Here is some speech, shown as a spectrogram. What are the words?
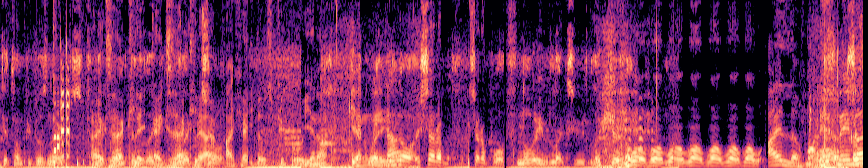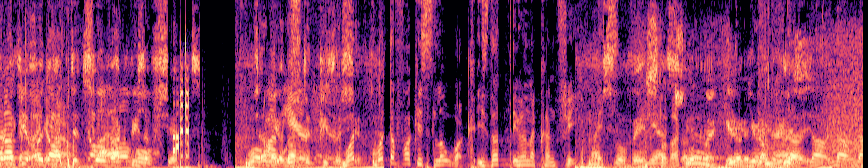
get on people's nerves. Like, Exactly, like- like exactly. Joe- I, I hate those people, you know? yeah, Can we no, not- No, shut up, shut up, Wolf. Nobody likes you. Like, whoa, whoa, whoa, whoa, whoa, whoa, whoa. I love my His Wolf. name is shut up, you Faggot now. adopted Slovak piece of shit. Whoa, Shut up, you piece of What, shit. what the fuck is Slovak? Is that even a country? Nice. Slovenia. Slovakia? so- You're, you're, No, you're, no, no, no,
